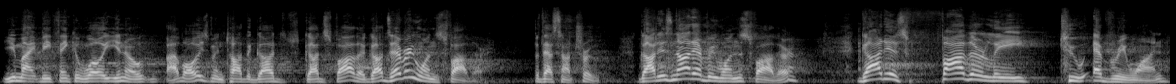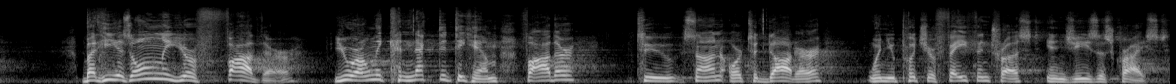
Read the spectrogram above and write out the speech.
you might be thinking, well, you know, I've always been taught that God's, God's Father. God's everyone's Father. But that's not true. God is not everyone's Father. God is fatherly to everyone, but he is only your father. You are only connected to him, father to son or to daughter, when you put your faith and trust in Jesus Christ.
